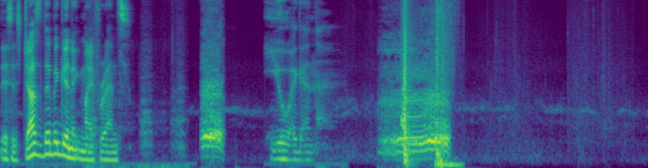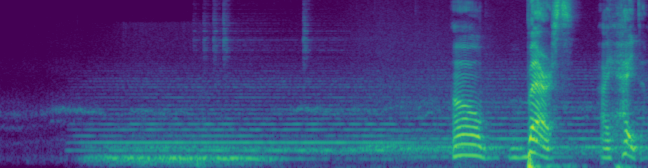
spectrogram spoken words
This is just the beginning, my friends. You again. Oh, bears! I hate them.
